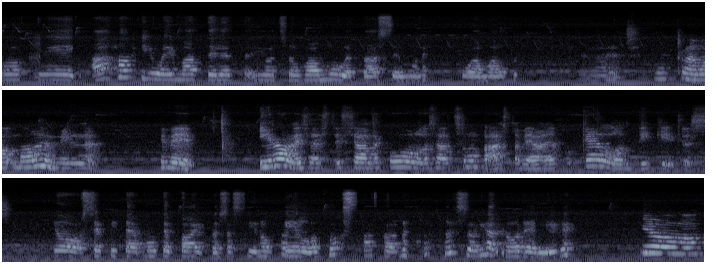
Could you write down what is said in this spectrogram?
Okei. Okay. Aha, joo, ei mä ajattelin, että, joo, että se on vaan mulle taas semmonen huomautus. Nyt tulee molemmille hyvin ironisesti sieltä kuuluu sieltä sun päästä vielä joku kellon tikitys. Joo, se pitää muuten paikkansa. Siinä on kello tuossa takana. Se on ihan todellinen. Joo.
